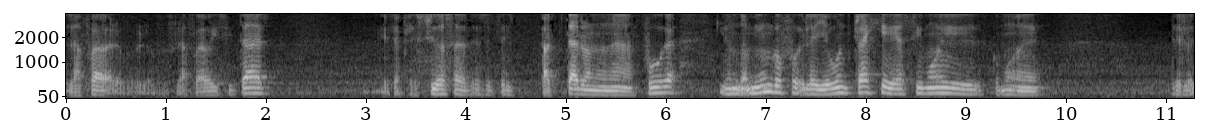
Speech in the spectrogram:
la, fue, la fue a visitar, era preciosa, pactaron una fuga y un domingo fue, le llevó un traje así muy como de, de lo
